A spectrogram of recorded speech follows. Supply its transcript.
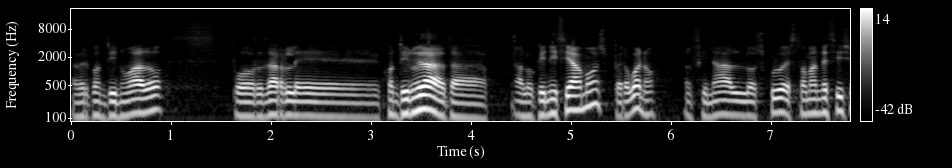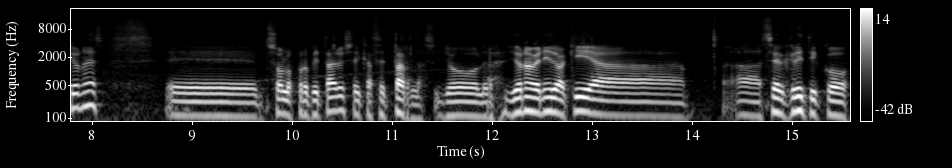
haber continuado por darle continuidad a, lo que iniciamos, pero bueno, al final los clubes toman decisiones, eh, son los propietarios y hay que aceptarlas. Yo, yo no he venido aquí a, ser crítico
